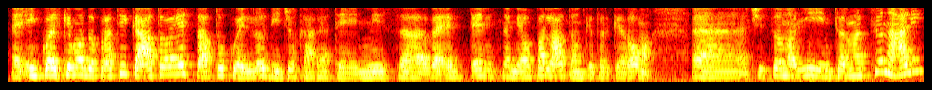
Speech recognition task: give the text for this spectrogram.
eh, in qualche modo praticato, è stato quello di giocare a tennis. Beh, di tennis ne abbiamo parlato anche perché a Roma eh, ci sono gli internazionali,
